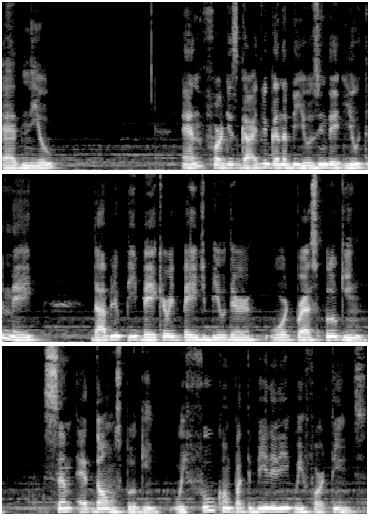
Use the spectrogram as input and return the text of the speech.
add new. And for this guide, we're gonna be using the Ultimate WPBakery Page Builder WordPress plugin, some add-ons plugin with full compatibility with 14s.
